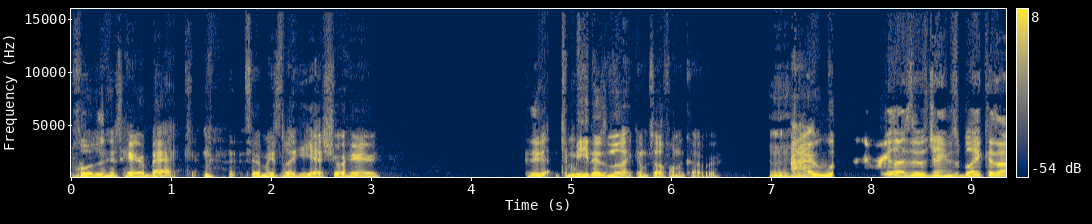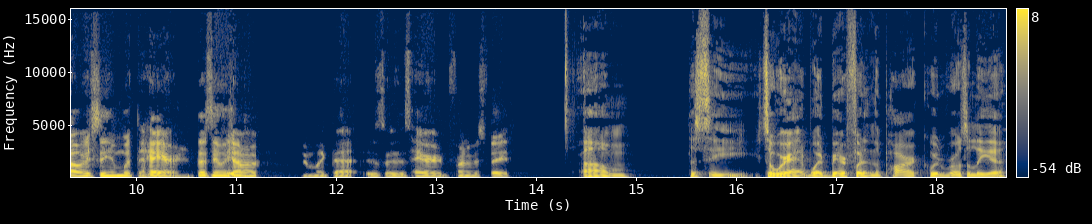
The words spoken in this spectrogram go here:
pulling his hair back, so it makes it like he has short hair. 'Cause he- to me, he doesn't look like himself on the cover. Mhm. I wouldn't have realized it was James Blake because I always see him with the hair. That's the only Yeah. time I've seen him like that is with his hair in front of his face. um, let's see. So we're at what barefoot in the park with Rosalia.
